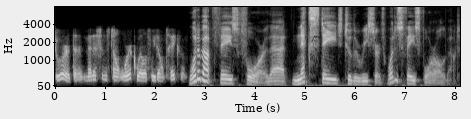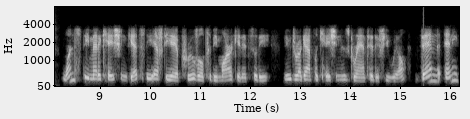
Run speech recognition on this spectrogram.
Sure. The medicines don't work well if we don't take them. What about phase four, that next stage to the research? What is phase four all about? Once the medication gets the FDA approval to be marketed, so the new drug application is granted, if you will, Then any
